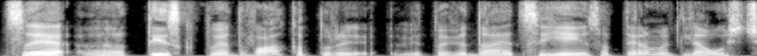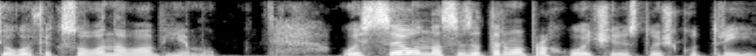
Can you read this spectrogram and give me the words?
Це е, тиск P2, який відповідає цієї ізотерми для ось цього фіксованого об'єму. Ось це у нас ізотерма проходить через точку 3.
